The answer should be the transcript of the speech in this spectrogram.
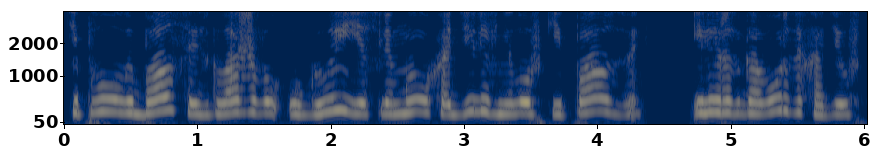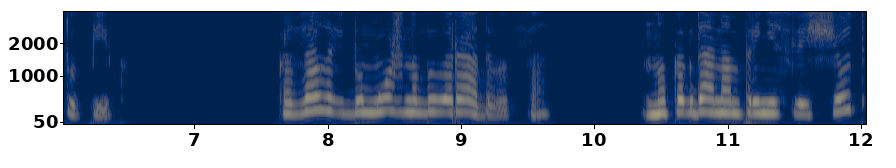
тепло улыбался и сглаживал углы, если мы уходили в неловкие паузы или разговор заходил в тупик. Казалось бы, можно было радоваться. Но когда нам принесли счет,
